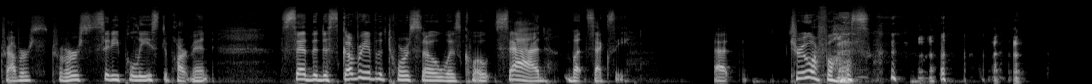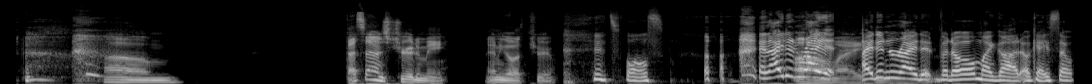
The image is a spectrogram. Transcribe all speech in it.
Traverse, Traverse City Police Department said the discovery of the torso was, quote, sad but sexy. That true or false? um, that sounds true to me. I'm gonna go with true. it's false. and I didn't write Oh it. my I didn't write it, but oh my God. Okay, so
